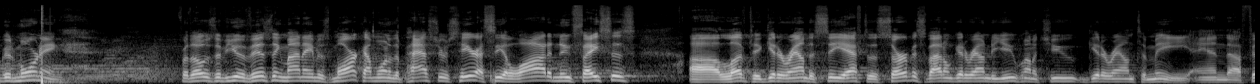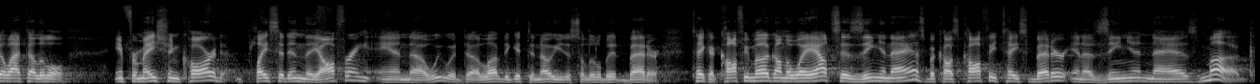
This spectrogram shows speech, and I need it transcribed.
good morning. For those of you visiting, my name is Mark. I'm one of the pastors here. I see a lot of new faces. Uh, love to get around to see you after the service. If I don't get around to you, why don't you get around to me and uh, fill out that little information card, place it in the offering, and uh, we would uh, love to get to know you just a little bit better. Take a coffee mug on the way out, says Xenia Naz, because coffee tastes better in a Xenia Naz mug,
